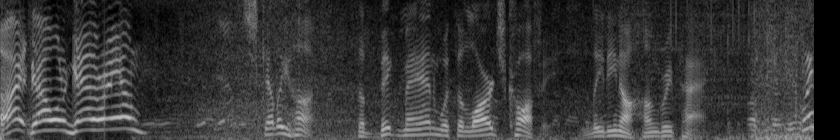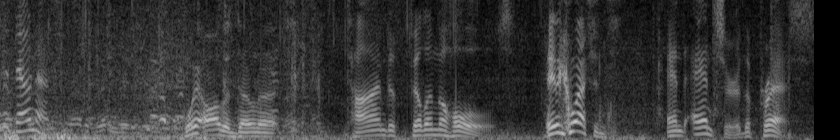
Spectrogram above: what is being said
All right, y'all want to gather around? Skelly Hunt, the big man with the large coffee, leading a hungry pack. Where are the donuts? Where are the donuts? Time to fill in the holes. Any questions? And answer the press.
